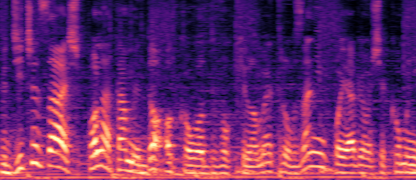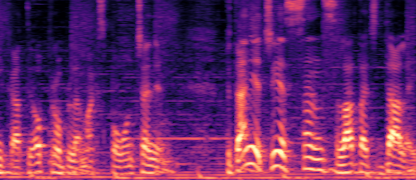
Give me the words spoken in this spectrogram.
W dziczy zaś polatamy do około 2 km, zanim pojawią się komunikaty o problemach z połączeniem. Pytanie, czy jest sens latać dalej,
